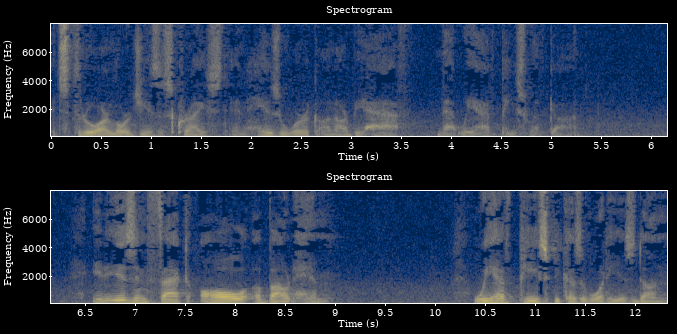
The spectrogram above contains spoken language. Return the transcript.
it's through our Lord Jesus Christ and His work on our behalf that we have peace with God. It is, in fact, all about Him. We have peace because of what He has done.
